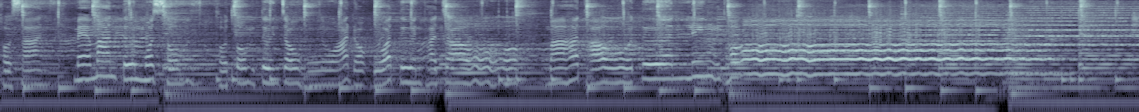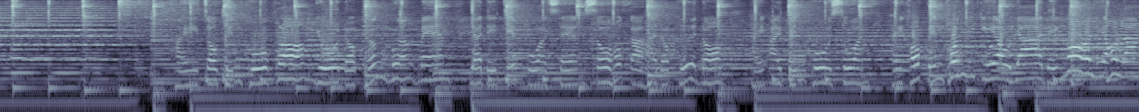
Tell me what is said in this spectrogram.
ข้าวสารแม่ม่านตื่นหมดสมข้าต้มตื่นเจ้าหัว ดอกบัวตื่นท่าเจ้า มาเท่าตื่นลิงโทนให้เจ้าเป็นคู่ครองอยู่ดอกเทิงเมืองแบนอย่าได้เจ็บปวดแสนโศกาดอกคือน้อง ให้อายเป็นผู้ส่วน ให้เขาเป็นคนเกี่ยวยาได้โง่เลี้ยวหลัง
